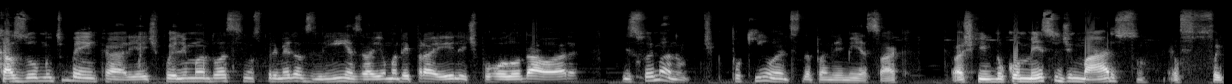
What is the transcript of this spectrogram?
casou muito bem, cara. E aí, tipo, ele mandou assim as primeiras linhas, aí eu mandei para ele, e, tipo, rolou da hora. Isso foi, mano, tipo, um pouquinho antes da pandemia, saca? Eu acho que no começo de março, eu foi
